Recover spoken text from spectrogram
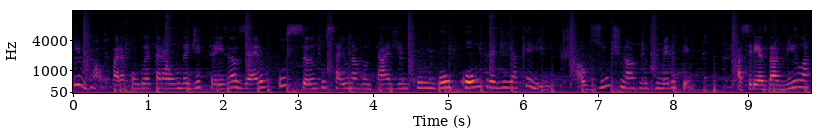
E Val, para completar a onda de 3 a 0, o Santos saiu na vantagem com um gol contra de Jaqueline, aos 29 do primeiro tempo. As sereias da Vila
